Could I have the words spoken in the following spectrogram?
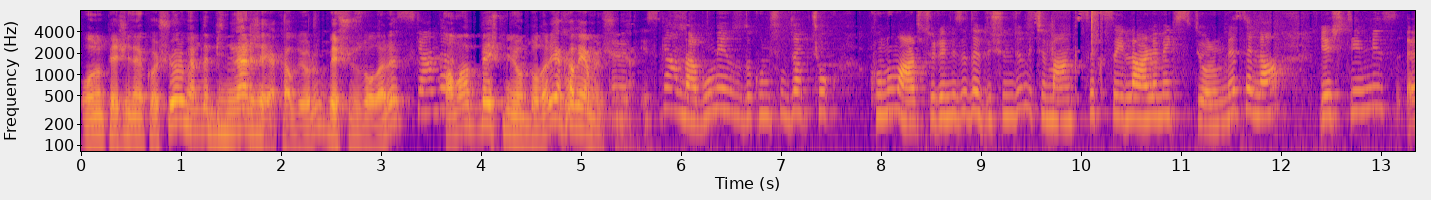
onun peşine koşuyorum hem de binlerce yakalıyorum 500 doları İskender- ama 5 milyon doları yakalayamıyorsun Evet yani. İskender bu mevzuda konuşulacak çok konu var. Süremizi de düşündüğüm için ben kısa kısa ilerlemek istiyorum. Mesela geçtiğimiz e,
